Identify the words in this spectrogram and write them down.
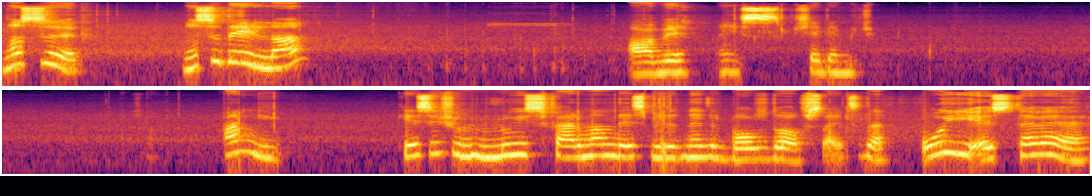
Nasıl? Nasıl değil lan? Abi neyse bir şey demeyeceğim. Hangi? Kesin şu Luis Fernandez midir nedir bozdu offside'ı da. Oy Esteve.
